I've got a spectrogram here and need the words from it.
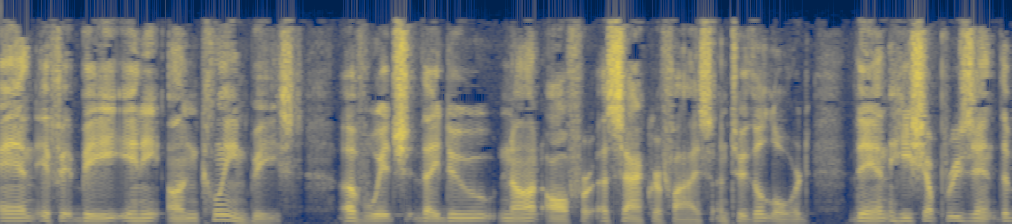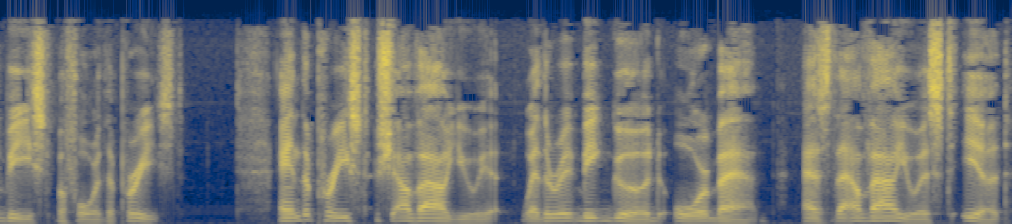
And if it be any unclean beast, of which they do not offer a sacrifice unto the Lord, then he shall present the beast before the priest. And the priest shall value it, whether it be good or bad. As thou valuest it,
